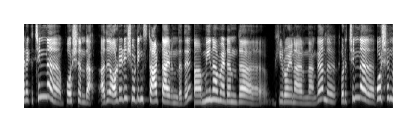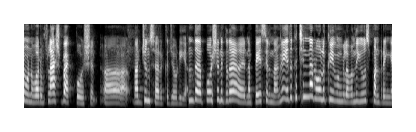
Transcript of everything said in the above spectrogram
எனக்கு சின்ன போர்ஷன் தான். அது ஆல்ரெடி ஷூட்டிங் ஸ்டார்ட் ஆயிருந்தது. அஹ் மீனா மேடம் தான் ஹீரோயினா இருந்தாங்க. அந்த ஒரு சின்ன போர்ஷன் ஒன்று வரும் ஃப்ளாஷ்பேக் போர்ஷன் அர்ஜுன் சாருக்கு ஜோடியா. அந்த போர்ஷனுக்கு தான் என்ன பேசியிருந்தாங்க. எதுக்கு சின்ன ரோலுக்கு இவங்களை வந்து யூஸ் பண்றீங்க?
